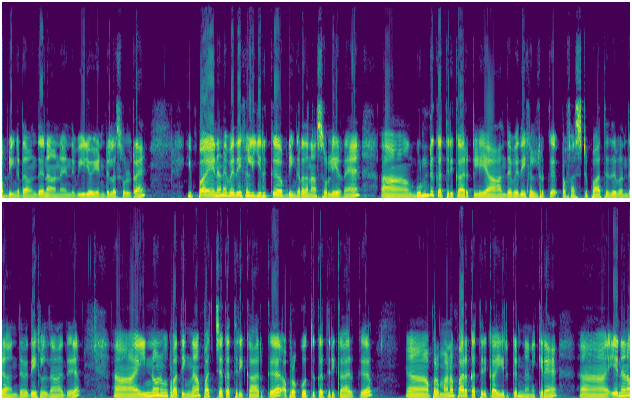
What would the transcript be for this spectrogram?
அப்படிங்கிறத வந்து நான் இந்த வீடியோ எண்டில் சொல்கிறேன் இப்போ என்னென்ன விதைகள் இருக்குது அப்படிங்கிறத நான் சொல்லிடுறேன். குண்டு கத்திரிக்காய் இருக்கு இல்லையா? அந்த விதைகள் இருக்குது இப்போ ஃபஸ்ட்டு பார்த்தது வந்து அந்த விதைகள் தான் அது. இன்னொன்று பார்த்திங்கன்னா பச்சை கத்திரிக்காய் இருக்குது அப்புறம் கொத்து கத்திரிக்காய் இருக்குது அப்புறம் மணப்பாறை கத்திரிக்காய் இருக்குதுன்னு நினைக்கிறேன். என்னென்னா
